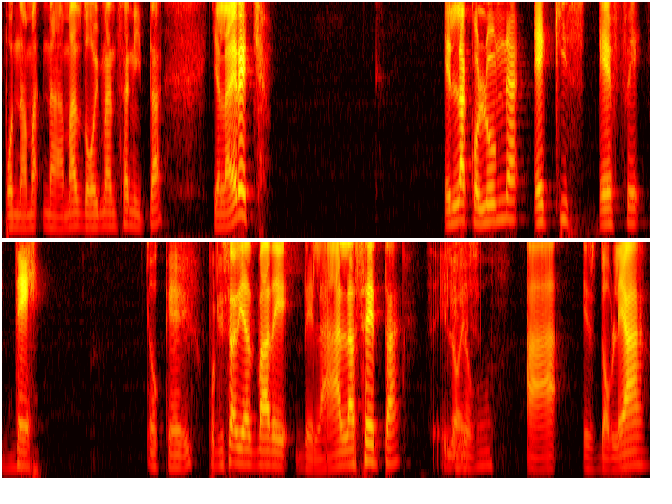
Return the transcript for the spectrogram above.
Pues nada, más doy manzanita y a la derecha. Es la columna XFD. Ok. Porque sabías, va de, de la A a la Z, Sí, Y lo es. luego- A es doble A,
